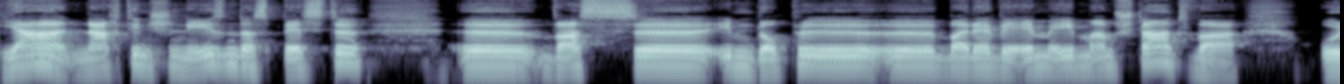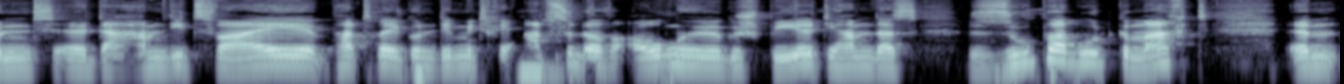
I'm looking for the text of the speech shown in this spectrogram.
ja, nach den Chinesen das Beste, äh, was äh, im Doppel äh, bei der WM eben am Start war. Und äh, da haben die zwei, Patrick und Dimitri, absolut auf Augenhöhe gespielt. Die haben das super gut gemacht. Ähm,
